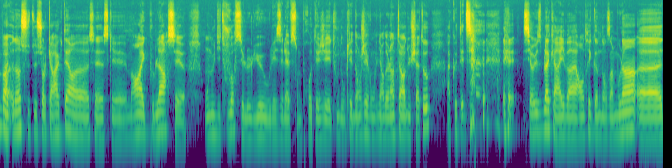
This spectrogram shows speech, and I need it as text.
Non, Ah. bah, non sur le caractère, euh, c'est ce qui est marrant avec Poudlard, c'est euh, on nous dit toujours c'est le lieu où les élèves sont protégés et tout, donc les dangers vont venir de l'intérieur du château. À côté de ça, Sirius Black arrive à rentrer comme dans un moulin. euh,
